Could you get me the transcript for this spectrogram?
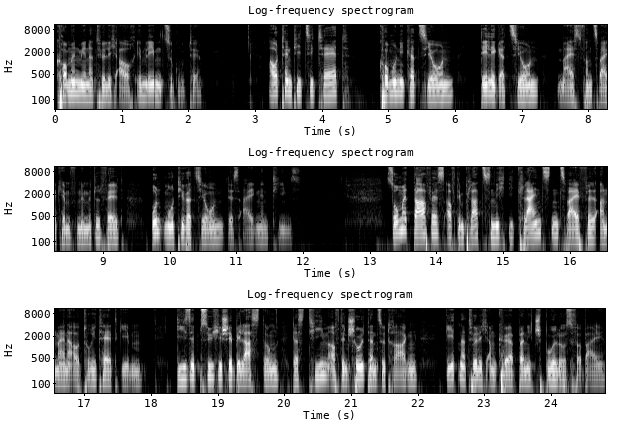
kommen mir natürlich auch im Leben zugute. Authentizität, Kommunikation, Delegation, meist von Zweikämpfen im Mittelfeld, und Motivation des eigenen Teams. Somit darf es auf dem Platz nicht die kleinsten Zweifel an meiner Autorität geben. Diese psychische Belastung, das Team auf den Schultern zu tragen, geht natürlich am Körper nicht spurlos vorbei.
